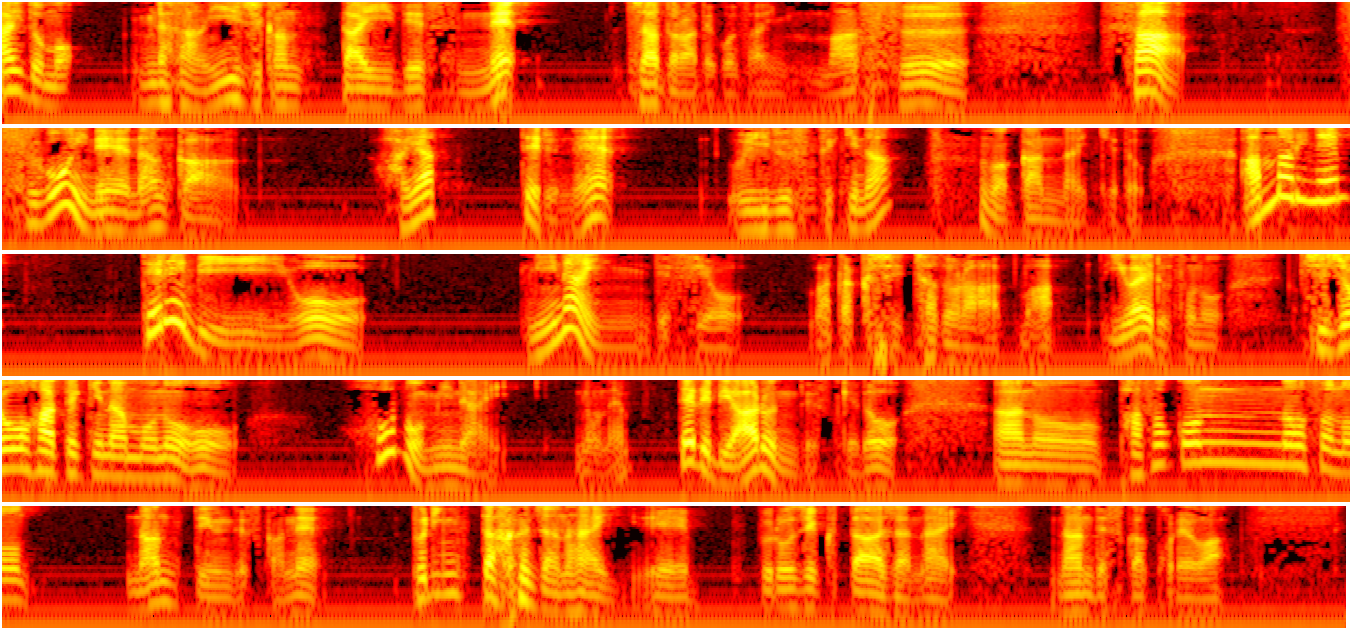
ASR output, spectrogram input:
はい、どうも。皆さん、いい時間帯ですね。チャドラでございます。さあ、すごいね、なんか、流行ってるね。ウイルス的な？わかんないけど。あんまりね、テレビを見ないんですよ。私、チャドラは。いわゆるその、地上波的なものを、ほぼ見ないのね。テレビあるんですけど、あの、パソコンのその、なんて言うんですかね。プリンターじゃない、えープロジェクターじゃない。何ですか、これは。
